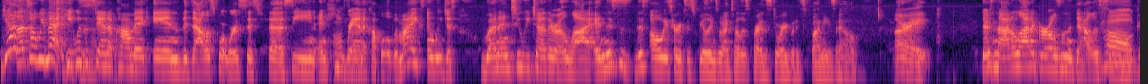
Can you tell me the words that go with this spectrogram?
Yeah, that's how we met. He was a stand-up comic in the Dallas Fort Worth uh, scene, and he Awesome. ran a couple open mics, and we just run into each other a lot. And this is this always hurts his feelings when I tell this part of the story, but it's funny as hell. All right, there's not a lot of girls in the Dallas scene. Oh, God.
